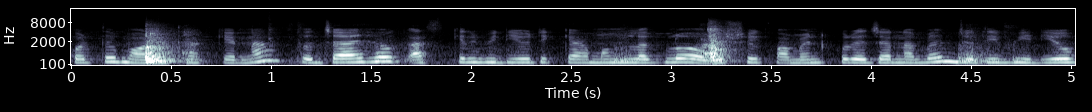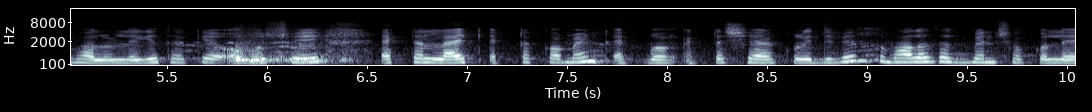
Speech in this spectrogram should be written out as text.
করতে মনে থাকে না। তো যাই হোক, আজকের ভিডিওটি কেমন লাগল অবশ্যই কমেন্ট করে জানাবেন। যদি ভিডিও ভালো লেগে থাকে, অবশ্যই একটা লাইক, একটা কমেন্ট এবং একটা শেয়ার করে দিবেন। তো ভালো থাকবেন সকলে।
